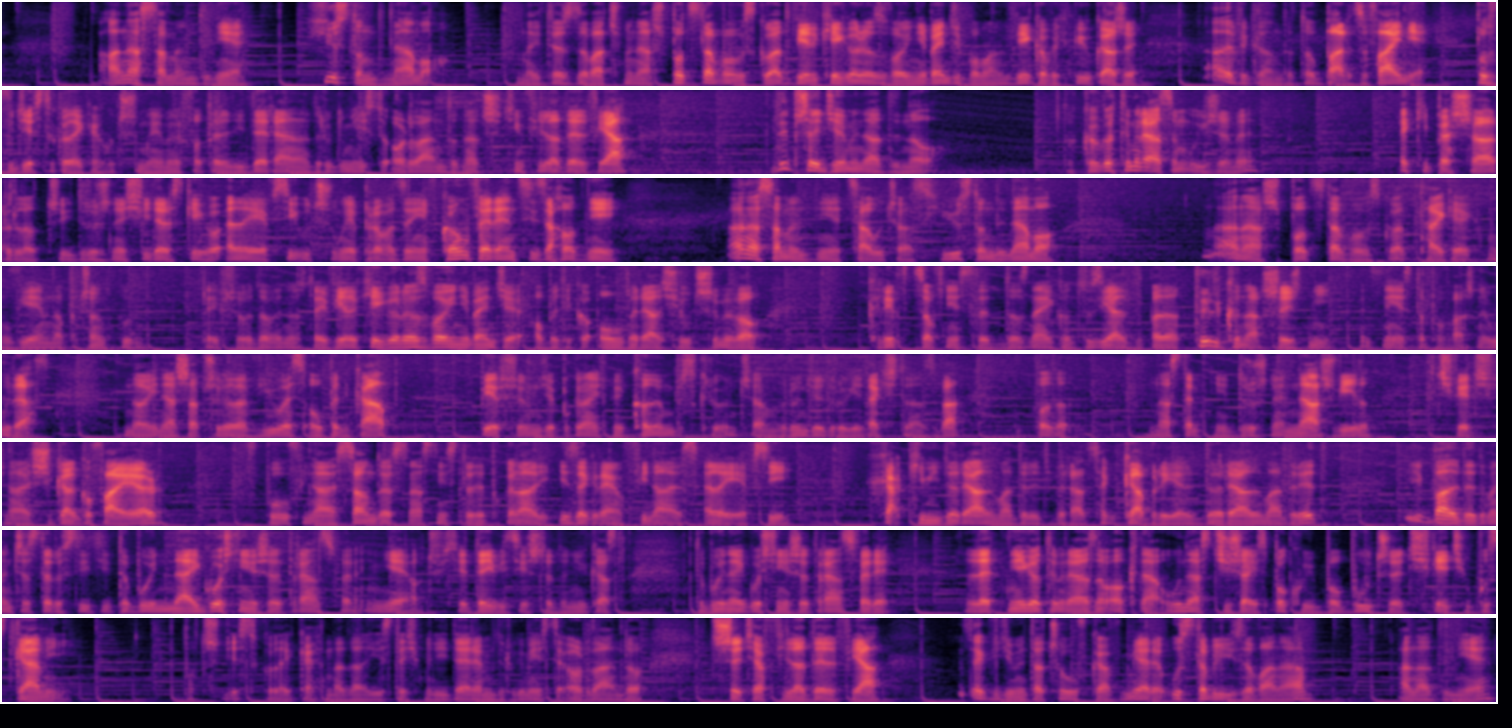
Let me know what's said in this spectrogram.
a na samym dnie Houston Dynamo. No i też zobaczmy nasz podstawowy skład wielkiego rozwoju. Nie będzie, bo mamy wiekowych piłkarzy, ale wygląda to bardzo fajnie. Po 20 kolejkach utrzymujemy fotel lidera, na drugim miejscu Orlando, na trzecim Philadelphia. Gdy przejdziemy na dno, to kogo tym razem ujrzymy? Ekipę Charlotte, czyli drużynę świderskiego LAFC utrzymuje prowadzenie w konferencji zachodniej, a na samym dnie cały czas Houston Dynamo. No a nasz podstawowy skład, tak jak mówiłem na początku tej przebudowy, no tutaj wielkiego rozwoju nie będzie, oby tylko overall się utrzymywał. Krywcow niestety doznaje kontuzji, ale wypada tylko na 6 dni, więc nie jest to poważny uraz. No i nasza przygoda w US Open Cup. W pierwszej rundzie pokonaliśmy Columbus Crew, czy w rundzie drugiej tak się to nazywa. Poda- następnie drużynę Nashville, w ćwierćfinale Chicago Fire, w półfinale Sounders nas niestety pokonali i zagrają w finale z LAFC. Hakimi do Real Madryt wraca, Gabriel do Real Madryt i Balde do Manchester City to były najgłośniejsze transfery. Nie, oczywiście Davis jeszcze do Newcastle. To były najgłośniejsze transfery letniego tym razem okna. U nas cisza i spokój, bo budżet świecił pustkami. Po 30 kolejkach nadal jesteśmy liderem. Drugie miejsce Orlando, trzecia Filadelfia. Więc jak widzimy, ta czołówka w miarę ustabilizowana, a na dnie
